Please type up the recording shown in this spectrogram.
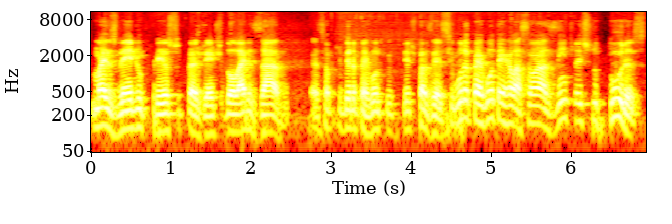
mas vende o preço para a gente dolarizado. Essa é a primeira pergunta que eu queria te fazer. A segunda pergunta é em relação às infraestruturas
